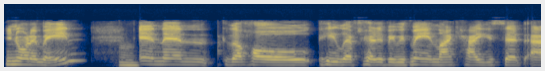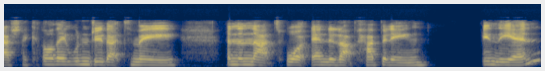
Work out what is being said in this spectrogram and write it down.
You know what I mean? Mm. And then the whole he left her to be with me, and like how you said, Ash, like, oh, they wouldn't do that to me. And then that's what ended up happening in the end,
